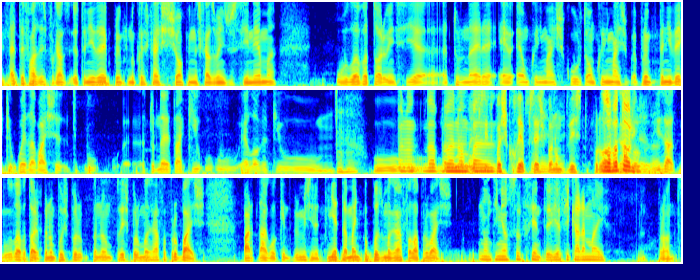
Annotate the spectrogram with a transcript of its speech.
isso. Até fazes por acaso, eu tenho ideia por exemplo, no Cascais Shopping, nas casas banhos do cinema, o lavatório em si, a, a torneira, é, é um bocadinho mais curto, é um bocadinho mais. Por exemplo, tenho ideia que a boeda baixa, tipo, a torneira está aqui, o, o- é logo aqui o. Uhum. o Para não- dá o- para não- o para- sítio para escorrer, percebes? Para não poderes pôr O lá lavatório. garrafa- Exato. Exato, o lavatório, para não, para não poderes pôr uma garrafa por baixo. Parte da água quente, imagina, tinha tamanho para pôr uma garrafa lá por baixo. Não tinha o suficiente, eu ia ficar a meio. Pronto.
